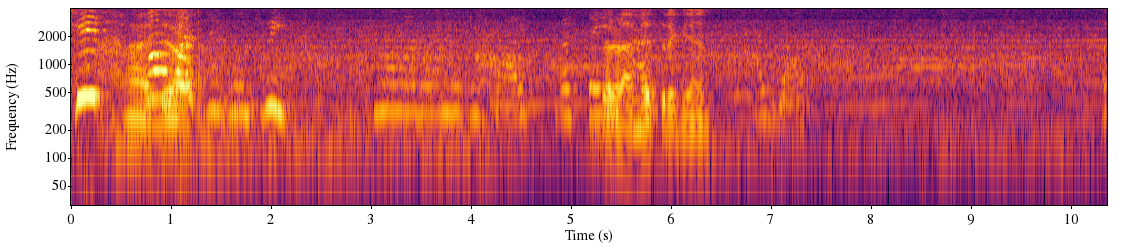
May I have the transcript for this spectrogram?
Kids, Alright, go do watch it. this one tweet. No, I don't want to miss this. Let's stay Better not miss it again. I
